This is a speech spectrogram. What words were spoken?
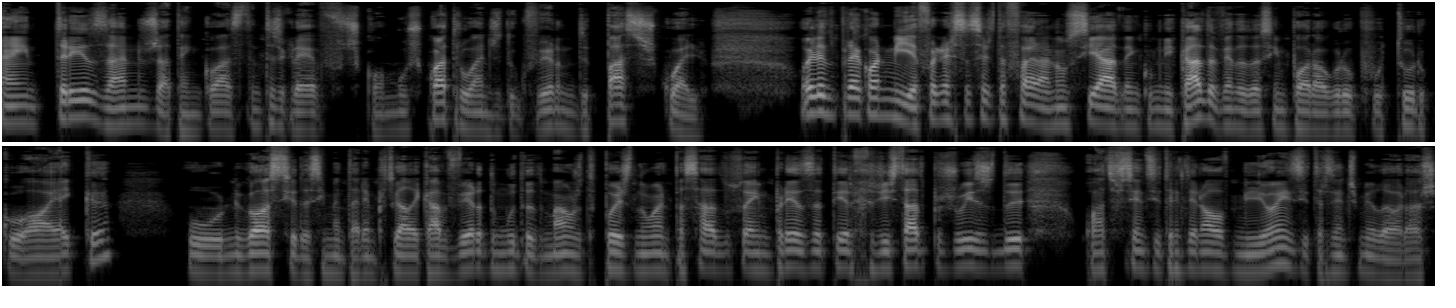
em três anos, já tem quase tantas greves como os quatro anos do governo de Passos Coelho. Olhando para a economia, foi nesta sexta-feira anunciada em comunicado a venda da Simpor ao grupo turco OEC. O negócio da cimentária em Portugal e Cabo Verde muda de mãos depois de, no ano passado, a empresa ter registado prejuízos de 439 milhões e 300 mil euros.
